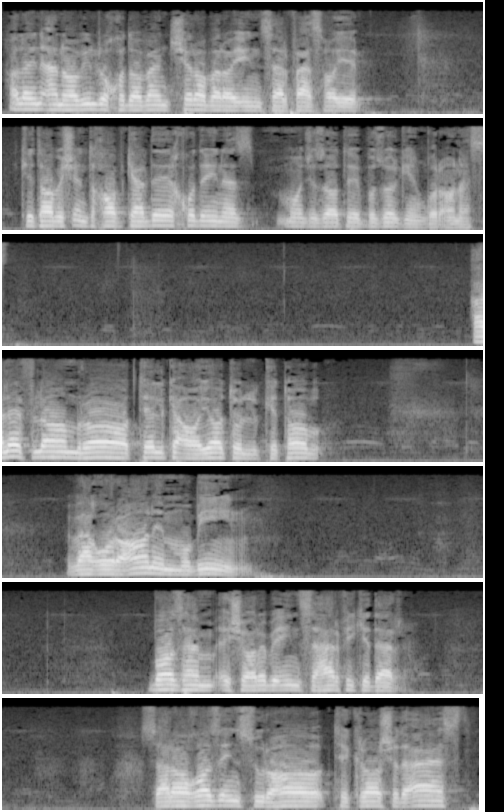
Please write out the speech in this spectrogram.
حالا این عناوین رو خداوند چرا برای این سرفصل های کتابش انتخاب کرده خود این از معجزات بزرگ این قرآن است. الف لام را تلک آیات الکتاب و قرآن مبین. باز هم اشاره به این سه حرفی که در سرآغاز این سوره ها تکرار شده است.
